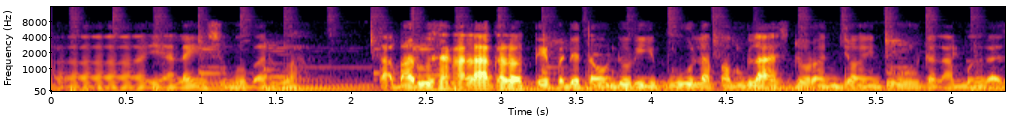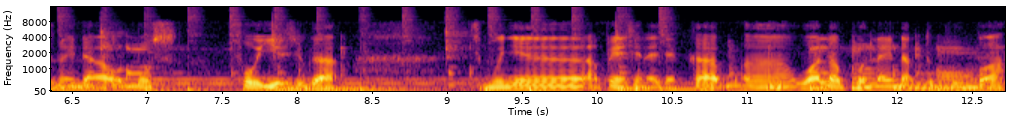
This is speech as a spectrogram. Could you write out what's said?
Uh, yang lain semua baru lah. Tak baru sangat lah kalau daripada tahun 2018 diorang join tu. Dah lama kat sebenarnya dah almost 4 years juga semuanya apa yang saya nak cakap uh, walaupun line up tu berubah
